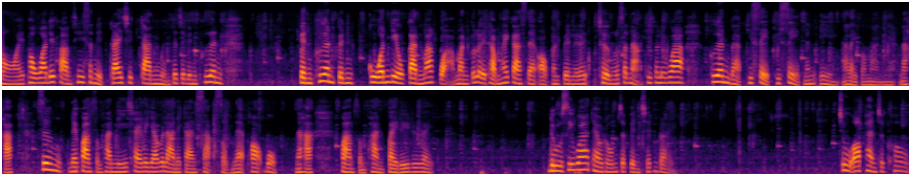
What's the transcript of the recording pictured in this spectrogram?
น้อย เพราะว่าด้วยความที่สนิทใกล้ชิดกันเหมือนก็จะเป็นเพื่อนเป็นเพื่อนเป็นกวนเดียวกันมากกว่า มันก็เลยทำให้การแสดงออกมันเป็นในเชิงลักษณะที่เขาเรียกว่าเพื่อนแบบพิเศษพิเศษนั่นเองอะไรประมาณเนี้ยนะคะ ซึ่งในความสัมพันธ์นี้ใช้ระยะเวลาในการสะสมและเพาะบ่มนะคะ ความสัมพันธ์ไปเรื่อยๆ ดูซิว่าแนวโน้มจะเป็นเช่นไร Two of Pentacles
